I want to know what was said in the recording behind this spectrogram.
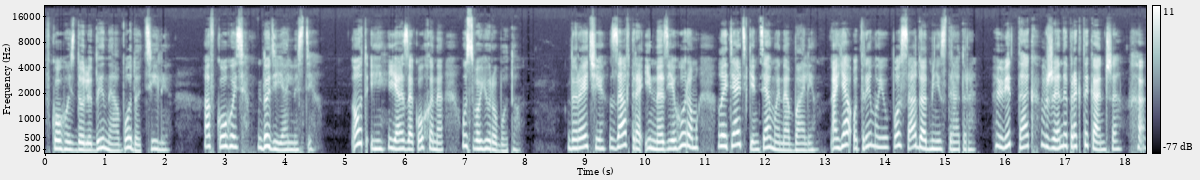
в когось до людини або до цілі, а в когось до діяльності. От і я закохана у свою роботу. До речі, завтра Інна з Єгором летять кінцями на балі, а я отримаю посаду адміністратора. Відтак вже не практиканша. Ха.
